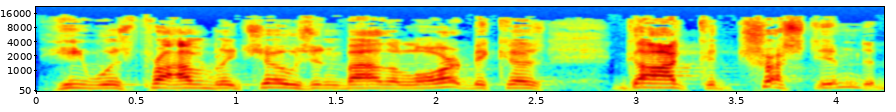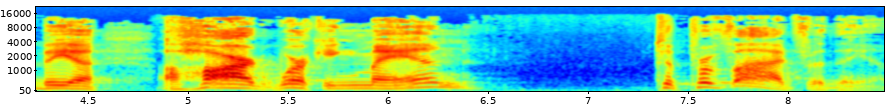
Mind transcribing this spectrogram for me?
he was probably chosen by the Lord because God could trust him to be a, a hard working man to provide for them.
